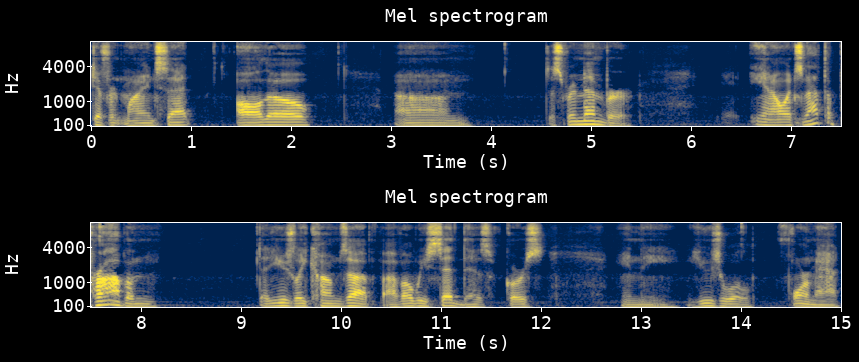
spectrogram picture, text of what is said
different mindset. Although, um, just remember, you know, it's not the problem that usually comes up. I've always said this, of course in the usual format.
